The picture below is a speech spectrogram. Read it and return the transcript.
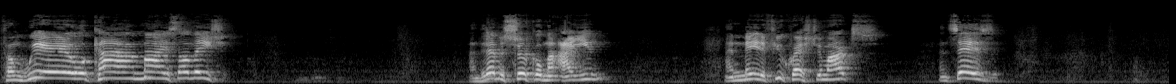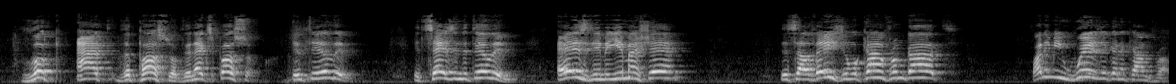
from where will come my salvation? And the Rebbe circled Ma'ayin and made a few question marks and says, look at the pasuk, the next pasuk, in Tehillim. It says in the Tehillim, Ezri Meyim Hashem. The salvation will come from God. What do you mean, where is it going to come from?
